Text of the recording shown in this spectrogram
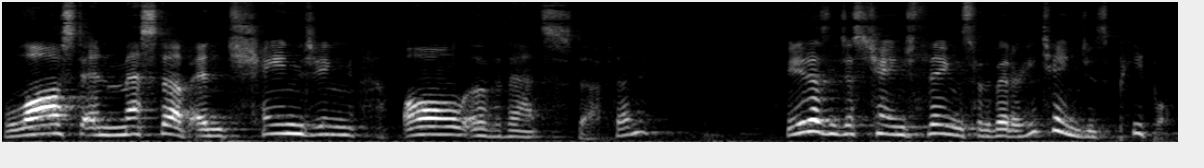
lost and messed up, and changing all of that stuff, doesn't he? I mean, he doesn't just change things for the better, he changes people.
